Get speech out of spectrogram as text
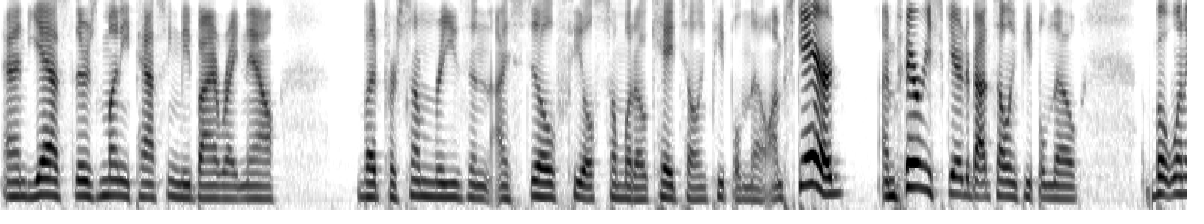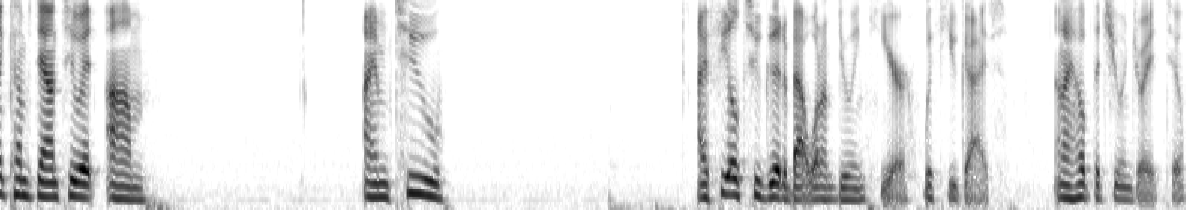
And yes, there's money passing me by right now, but for some reason, I still feel somewhat okay telling people no. I'm scared. I'm very scared about telling people no. But when it comes down to it, um, I'm too. I feel too good about what I'm doing here with you guys and I hope that you enjoy it too.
